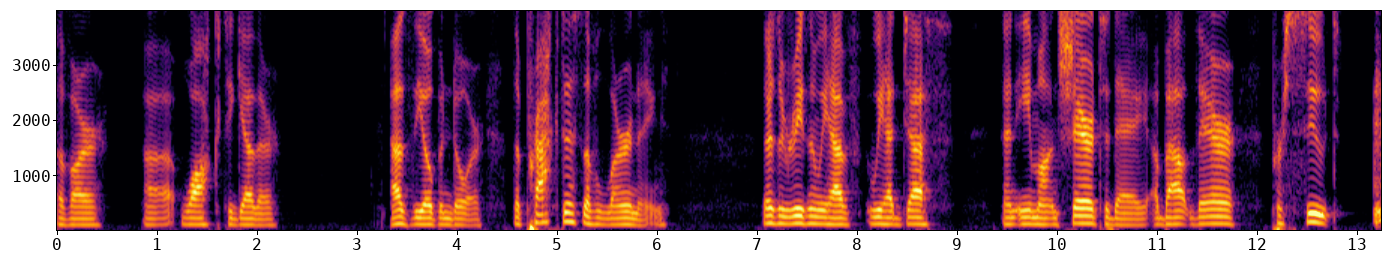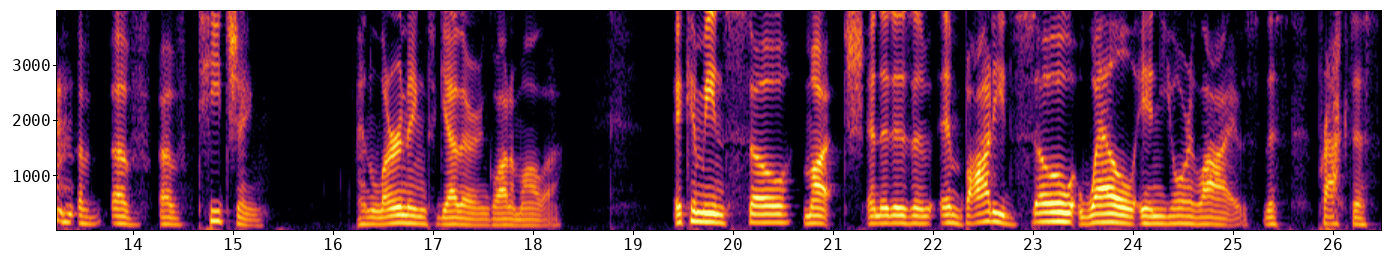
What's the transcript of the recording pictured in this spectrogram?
of our uh, walk together as the open door. The practice of learning. There's a reason we have we had Jess and Iman share today about their pursuit of of of teaching and learning together in Guatemala. It can mean so much and it is embodied so well in your lives, this practice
